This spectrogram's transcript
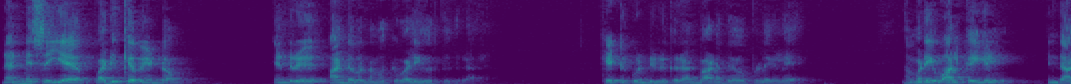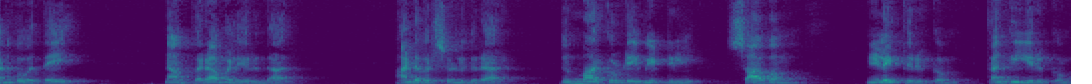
நன்மை செய்ய படிக்க வேண்டும் என்று ஆண்டவர் நமக்கு வலியுறுத்துகிறார். கேட்டுக்கொண்டிருக்கிற அன்பான தேவ பிள்ளைகளே நம்முடைய வாழ்க்கையில் இந்த அனுபவத்தை நாம் பெறாமல் இருந்தால் ஆண்டவர் சொல்லுகிறார் துன்மார்க்கருடைய வீட்டில் சாபம் நிலைத்திருக்கும் தங்கி இருக்கும்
